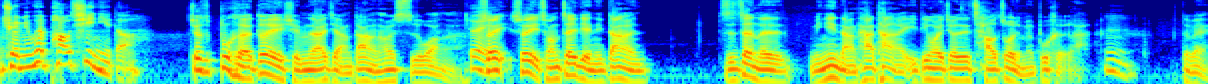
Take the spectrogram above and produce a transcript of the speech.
选民会抛弃你的，就是不合对选民来讲，当然他会失望啊，对，所以所以从这一点，你当然执政的民进党，他当然一定会就是操作你们不合啊，嗯，对不对？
